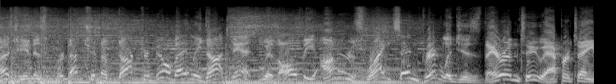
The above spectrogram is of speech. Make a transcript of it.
Curmudgeon, is a production of drbillbailey.net with all the honors, rights, and privileges thereunto appertain.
